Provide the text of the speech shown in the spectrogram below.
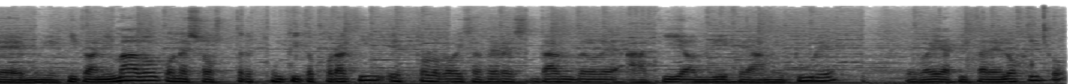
eh, muñequito animado con esos tres puntitos por aquí. Esto lo que vais a hacer es dándole aquí a donde dice Ameture, le vais a quitar el ojito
